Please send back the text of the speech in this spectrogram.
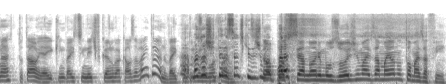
É, total. E aí quem vai se identificando com a causa vai entrando, vai É, mas eu acho alguma forma. interessante que existe Então uma. eu posso parece- ser Anonymous hoje, mas amanhã eu não tô mais afim.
